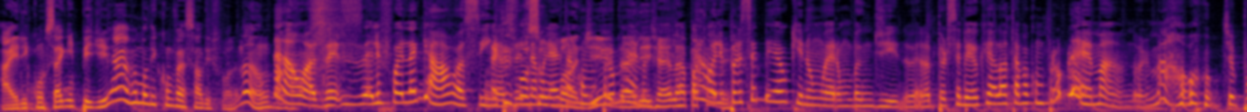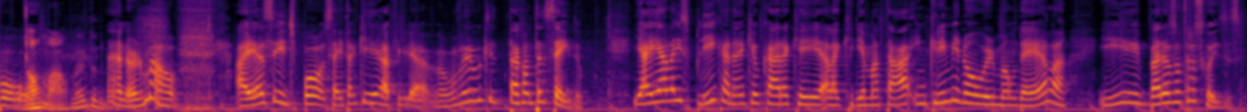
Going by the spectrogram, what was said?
Aí ele consegue impedir, ah, vamos ali conversar ali fora. Não. Não, às vezes ele foi legal, assim. É às vezes a mulher um tá com um bandido, problema. ele já ia levar pra não, cadeia. ele percebeu que não era um bandido. Ela percebeu que ela tava com problema. Normal. tipo. Normal, mas tudo bem. É normal. Aí assim, tipo, senta aqui, a filha, vamos ver o que tá acontecendo. E aí ela explica, né, que o cara que ela queria matar incriminou o irmão dela e várias outras coisas.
